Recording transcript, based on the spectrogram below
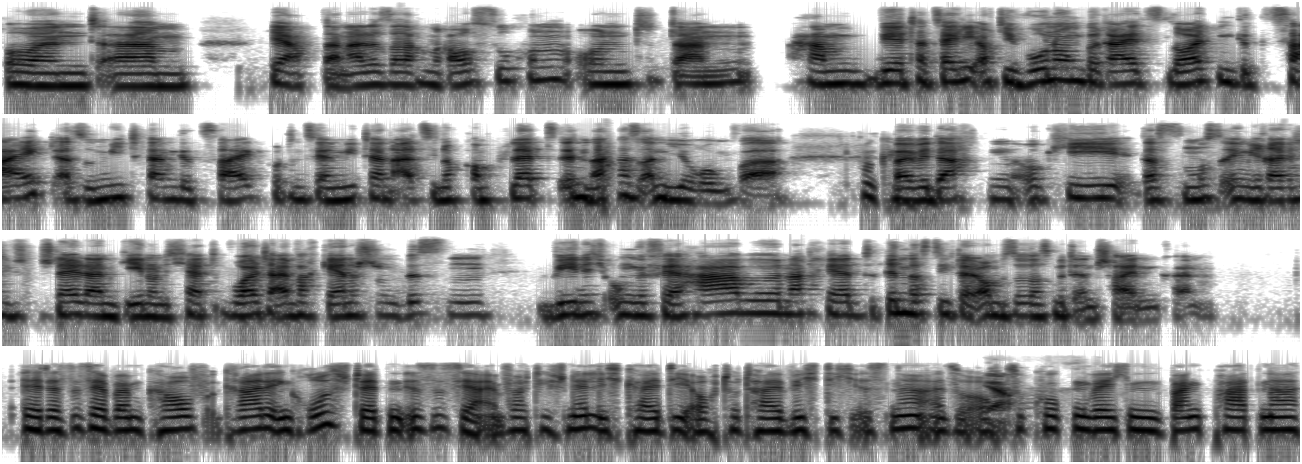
Und ähm, ja, dann alle Sachen raussuchen und dann haben wir tatsächlich auch die Wohnung bereits Leuten gezeigt, also Mietern gezeigt, potenziellen Mietern, als sie noch komplett in der Sanierung war. Okay. Weil wir dachten, okay, das muss irgendwie relativ schnell dann gehen und ich hätte, wollte einfach gerne schon wissen, wen ich ungefähr habe nachher drin, dass die vielleicht auch ein bisschen was mitentscheiden können. Äh, das ist ja beim Kauf, gerade in Großstädten ist es ja einfach die Schnelligkeit, die auch total wichtig ist. Ne? Also auch ja. zu gucken, welchen Bankpartner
